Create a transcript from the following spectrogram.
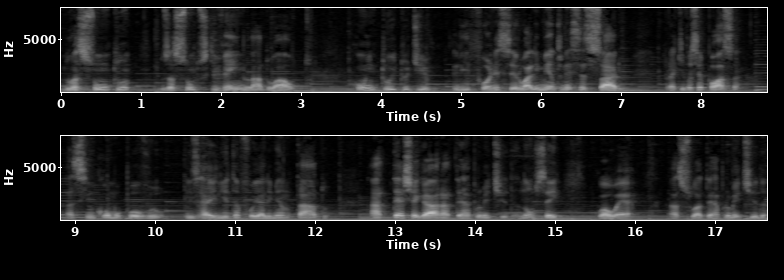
do assunto, dos assuntos que vêm lá do alto, com o intuito de lhe fornecer o alimento necessário para que você possa, assim como o povo israelita foi alimentado até chegar à terra prometida. Não sei qual é a sua terra prometida,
